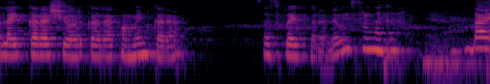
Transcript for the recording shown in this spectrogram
लाईक करा शेअर करा कमेंट करा. सबस्क्राईब करायला विसरू नका बाय.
